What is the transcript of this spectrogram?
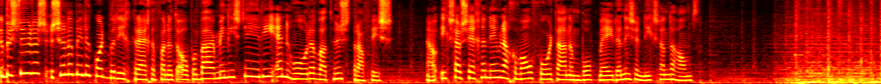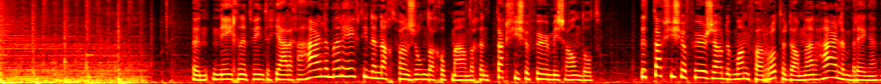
De bestuurders zullen binnenkort bericht krijgen van het Openbaar Ministerie... en horen wat hun straf is. Nou, ik zou zeggen, neem nou gewoon voortaan een bob mee... dan is er niks aan de hand. Een 29-jarige Haarlemmer heeft in de nacht van zondag op maandag een taxichauffeur mishandeld. De taxichauffeur zou de man van Rotterdam naar Haarlem brengen.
